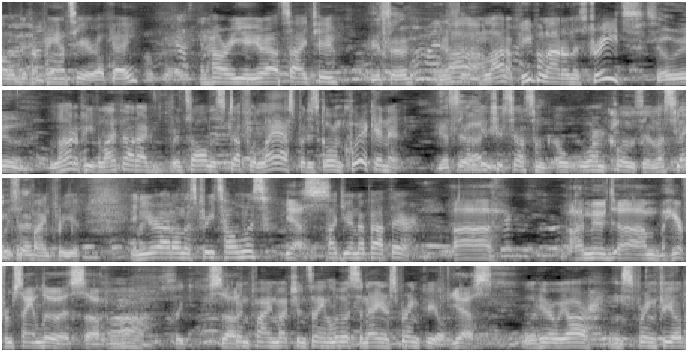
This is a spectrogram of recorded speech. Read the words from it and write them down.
all the different pants here, okay? Okay. And how are you? You're outside too? Yes, sir. Yes, Wow, sir. a lot of people out on the streets. So real. A lot of people. I thought I'd, it's all this stuff would last, but it's going quick, isn't it? Yes, sir. Come get yourself some uh, warm clothes then. Let's see Thank what we can sir. find for you. And you're out on the streets homeless? Yes. How'd you end up out there? Uh, I moved um, here from St. Louis, so. Ah, so you couldn't find much in St. Louis and now you're in Springfield. Yes. Well, here we are in Springfield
